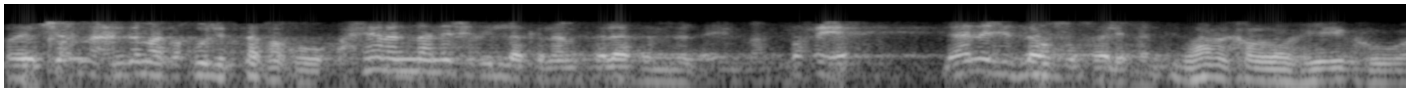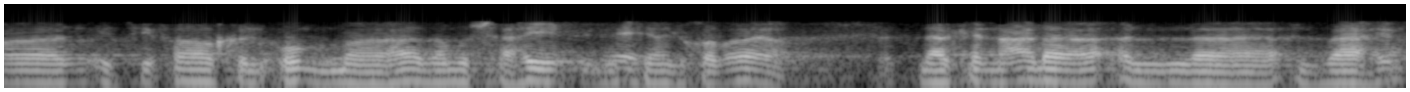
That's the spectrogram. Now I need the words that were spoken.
طيب شيخنا عندما تقول اتفقوا أحيانا ما نجد إلا كلام ثلاثة من الأئمة صحيح؟ لا نجد له مخالفا. بارك الله فيك هو الاتفاق الأمة هذا مستحيل في مثل هذه القضايا. لكن على ال- الباحث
